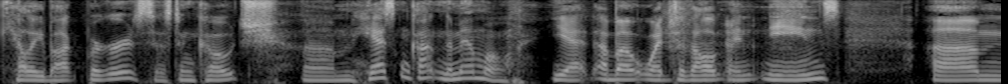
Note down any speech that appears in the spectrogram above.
Kelly Buchberger, assistant coach, um, he hasn't gotten the memo yet about what development means. Um,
